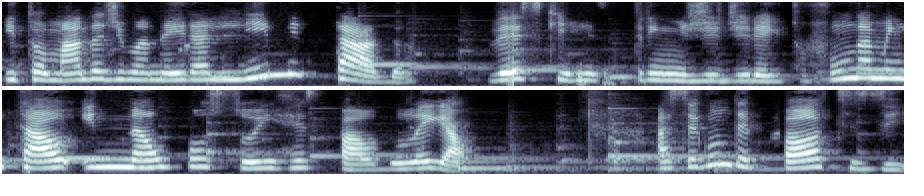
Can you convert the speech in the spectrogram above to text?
e tomada de maneira limitada, vez que restringe direito fundamental e não possui respaldo legal. A segunda hipótese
